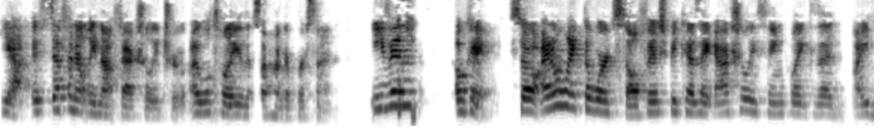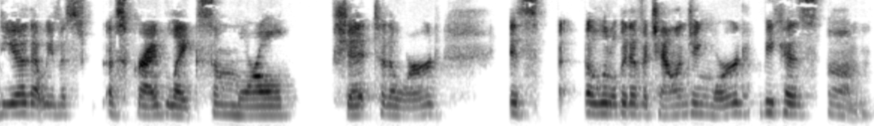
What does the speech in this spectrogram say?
Yeah, it's definitely not factually true. I will tell you this 100%. Even, okay, so I don't like the word selfish because I actually think like the idea that we've as- ascribed like some moral shit to the word is a little bit of a challenging word because um,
